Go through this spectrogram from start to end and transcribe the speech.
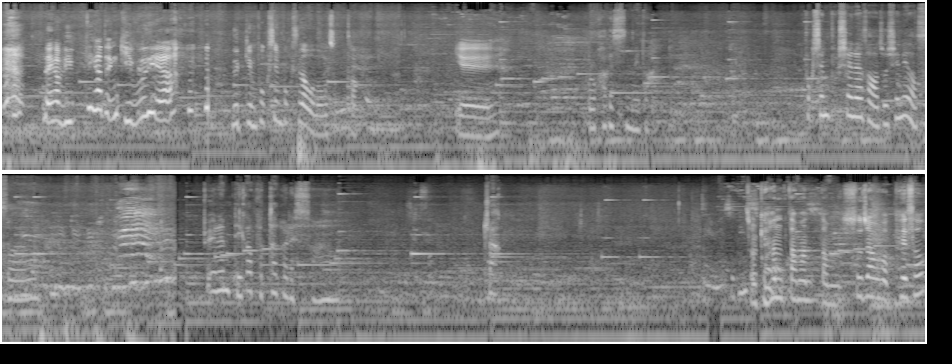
내가 미피가 된 기분이야. 느낌 폭신폭신하고 너무 좋다. 예. 보도록 하겠습니다. 폭신폭신해서 아주 신이 났어요. 필름띠가 부탁을 했어요. 쫙. 저렇게 한 땀 한 땀 수작업해서.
